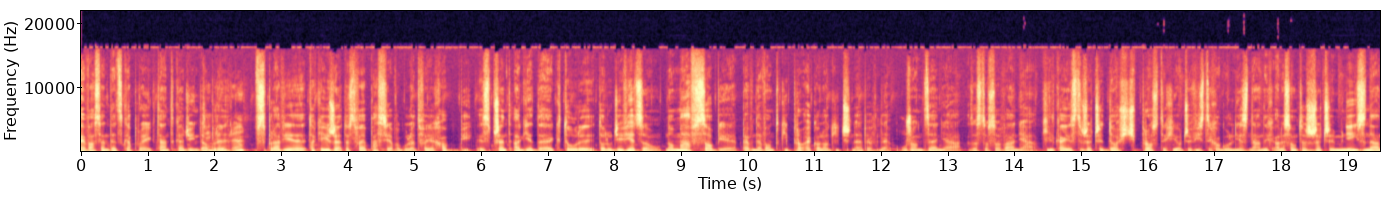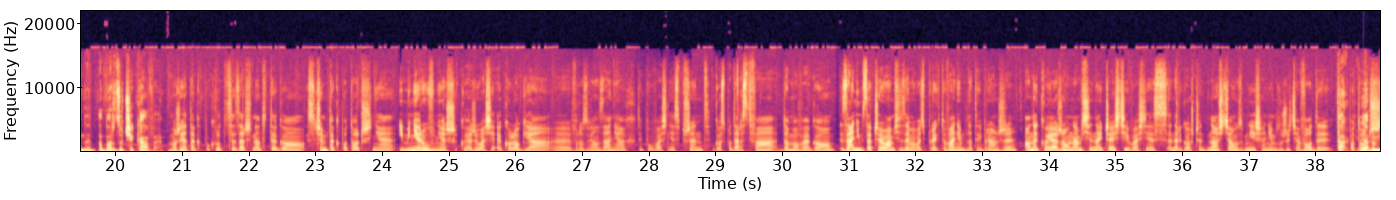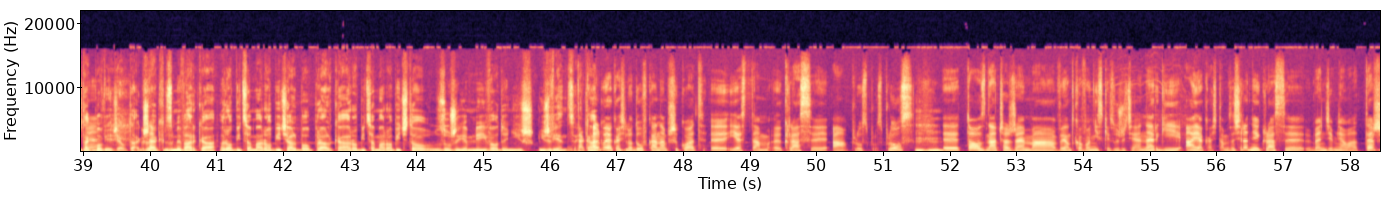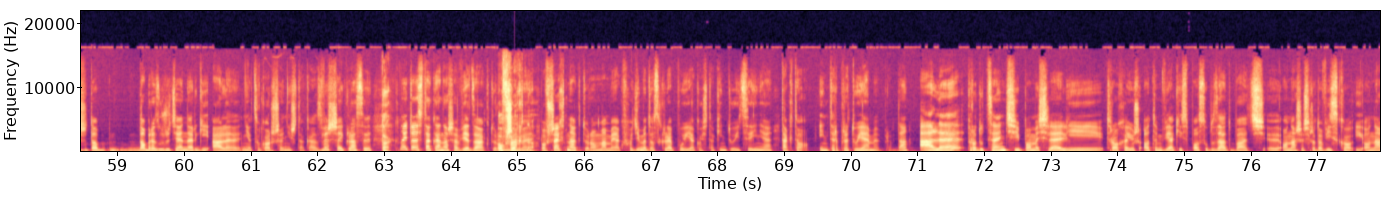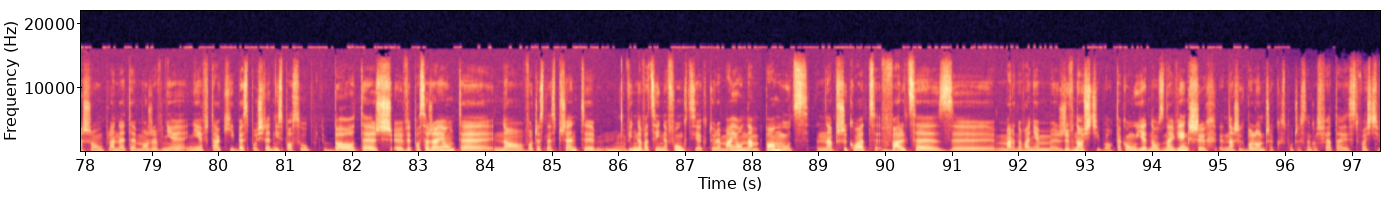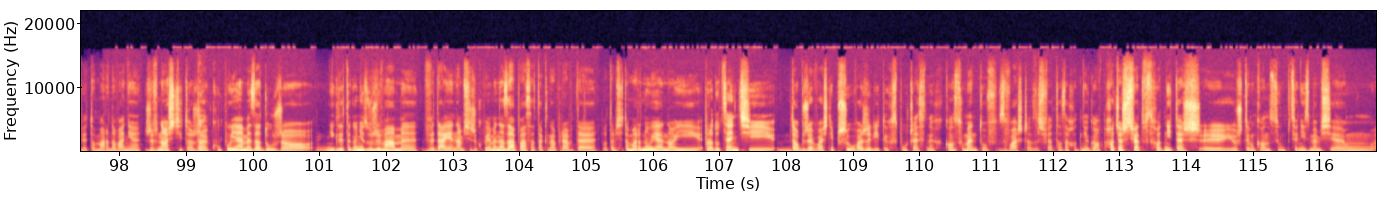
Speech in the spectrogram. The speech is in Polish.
Ewa Sendecka, projektantka. Dzień dobry. Dzień dobry. W sprawie takiej, że to jest twoja pasja w ogóle, twoje hobby. Sprzęt AGD, który, to ludzie wiedzą, no ma w sobie pewne wątki proekologiczne, pewne urządzenia, zastosowania. Kilka jest rzeczy dość prostych i oczywistych, ogólnie znanych, ale są też rzeczy mniej znane, a bardzo ciekawe. Może ja tak pokrótce zacznę od tego, z czym tak potocznie i mnie również kojarzyła się ekologia y, w rozwiązaniach typu właśnie sprzęt gospodarstwa domowego. Zanim zaczęłam się zajmować projektowaniem dla tej branży, one kojarzą nam się najczęściej właśnie z energooszczędnością, zmniejszeniem zużycia wody. Tak, potocznie. ja bym tak powiedział, tak, że Tak. jak zmywarka robi co ma robić, albo pralka robi co ma robić, to zużyje mniej wody niż, niż więcej, tak? Tak, albo jakaś lodówka na przykład y, jest tam y, klasy A+++, Mhm. y, to oznacza, że ma wyjątkowo niskie zużycie energii, a jakaś tam ze średniej klasy będzie miała też do, dobre zużycie energii, ale nieco gorsze niż taka z wyższej klasy. Tak. No i to jest taka nasza wiedza, którą Powszechna. mamy powszechna, którą mamy jak wchodzimy do sklepu i jakoś tak intuicyjnie tak to interpretujemy, prawda? Ale producenci pomyśleli trochę już o tym, w jaki sposób zadbać y, o nasze środowisko i o naszą planetę, może w nie, nie w taki bezpośredni sposób, bo też y, wyposażają te nowoczesne sprzęty mm, w innowacyjne funkcje, które mają nam pomóc na przykład w walce z marnowaniem żywności, bo taką jedną z największych naszych bolączek współczesnego świata jest właściwie to marnowanie żywności, to, że Tak. kupujemy za dużo, nigdy tego nie zużywamy, wydaje nam się, że kupujemy na zapas, a tak naprawdę potem się to marnuje. No i producenci dobrze właśnie przyuważyli tych współczesnych konsumentów, zwłaszcza ze świata zachodniego. Chociaż świat wschodni też y, już tym konsumpcjonizmem się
